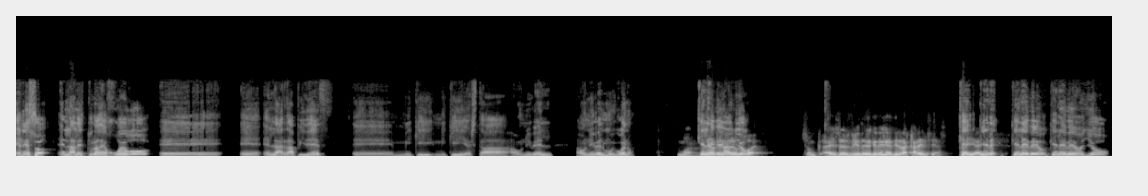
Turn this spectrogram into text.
En eso, en la lectura de juego, eh, eh, en la rapidez, Miki, Miki está a un nivel, a un nivel muy bueno. Bueno, ¿Qué le veo yo? Son, eso es, yo te- que tengo que decir las carencias. ¿Qué, Ahí, ahí. qué le, qué le veo, qué le veo yo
